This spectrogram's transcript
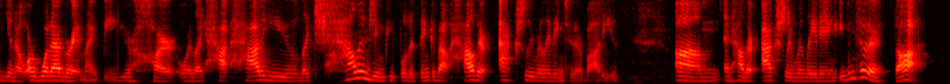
you know or whatever it might be your heart or like how, how do you like challenging people to think about how they're actually relating to their bodies um, and how they're actually relating even to their thoughts.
